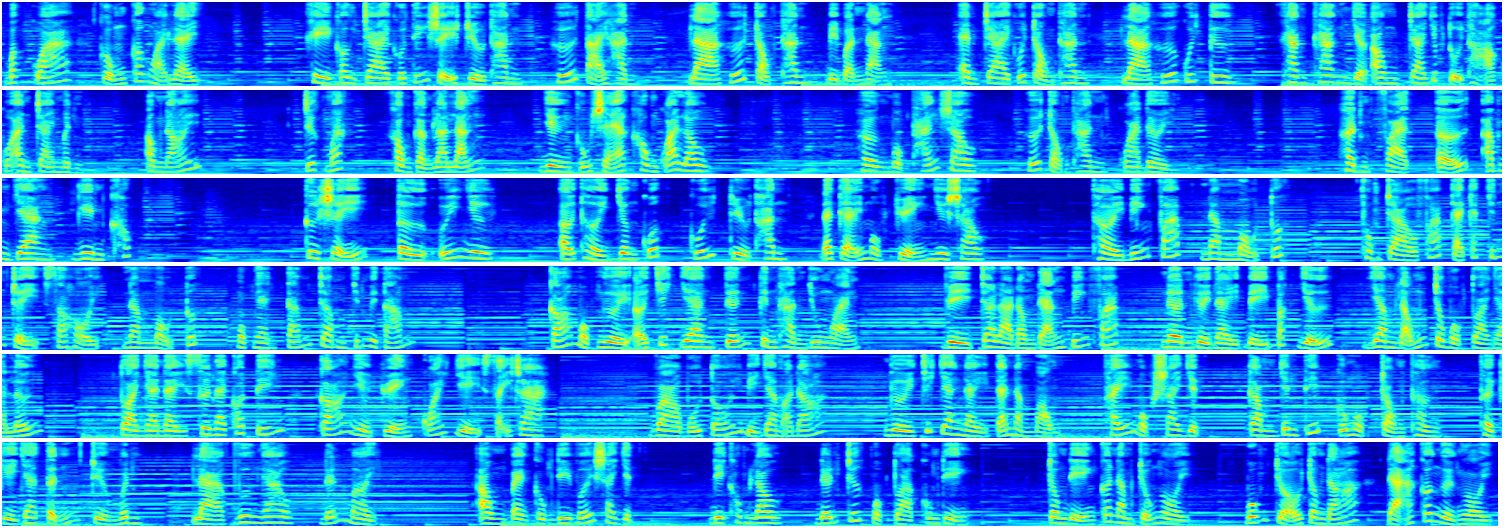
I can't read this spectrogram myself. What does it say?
Bất quá cũng có ngoại lệ. Khi con trai của tiến sĩ Triều Thanh hứa tại hành là hứa Trọng Thanh bị bệnh nặng, em trai của Trọng Thanh là hứa Quý Tương khăng khăng nhờ ông tra giúp tuổi thọ của anh trai mình. Ông nói, trước mắt không cần lo lắng, nhưng cũng sẽ không quá lâu. Hơn một tháng sau, hứa trọng thanh qua đời. Hình phạt ở âm gian nghiêm khốc. Cư sĩ từ Úy Như ở thời dân quốc cuối triều Thanh đã kể một chuyện như sau. Thời biến Pháp năm Mậu Tuất, phong trào Pháp cải cách chính trị xã hội năm Mậu Tuất 1898. Có một người ở Chiết Giang đến Kinh Thành du ngoạn. Vì cho là đồng đảng biến Pháp nên người này bị bắt giữ, giam lỏng trong một tòa nhà lớn. Tòa nhà này xưa nay có tiếng, có nhiều chuyện quái dị xảy ra. Vào buổi tối bị giam ở đó, người chiếc Giang này đã nằm mộng, thấy một sai dịch cầm danh thiếp của một trọng thần thời kỳ gia tỉnh Triều Minh là Vương Ngao đến mời. Ông bèn cùng đi với sai dịch. Đi không lâu, đến trước một tòa cung điện. Trong điện có năm chỗ ngồi, bốn chỗ trong đó đã có người ngồi.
